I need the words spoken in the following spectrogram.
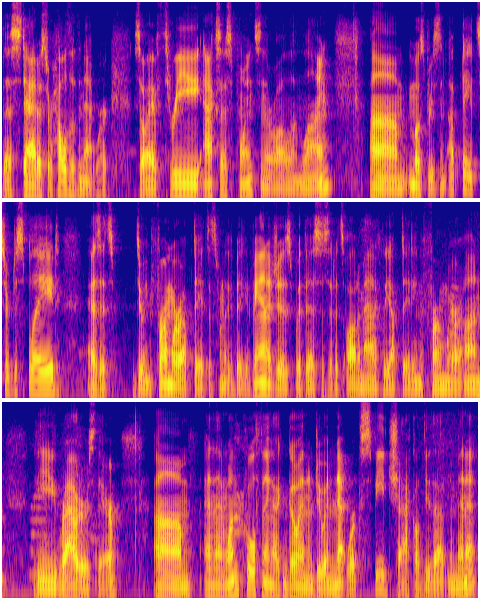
the status or health of the network. So I have three access points and they're all online. Um, most recent updates are displayed as it's doing firmware updates. That's one of the big advantages with this is that it's automatically updating the firmware on the routers there. Um, and then one cool thing, I can go in and do a network speed check. I'll do that in a minute.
